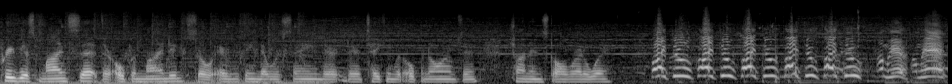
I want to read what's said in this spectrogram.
previous mindset, they're open-minded, so everything that we're saying, they're, they're taking with open arms and trying to install right away. Fight through, fight through, fight through, fight through, fight through. I'm here, I'm here.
